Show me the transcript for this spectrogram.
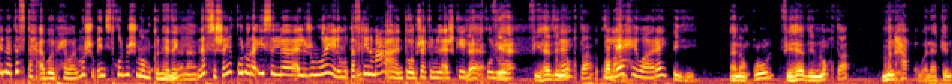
إنها تفتح أبواب حوار. مش أنت تقول مش ممكن هذا. نفس الشيء يقولوا رئيس ال- الجمهورية اللي متفقين معاه أنتم بشكل من الأشكال لا تقولوا في, ه- في هذه إيه، النقطة لا طبعا. حواري. إيه. أنا نقول في هذه النقطة من حقه ولكن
